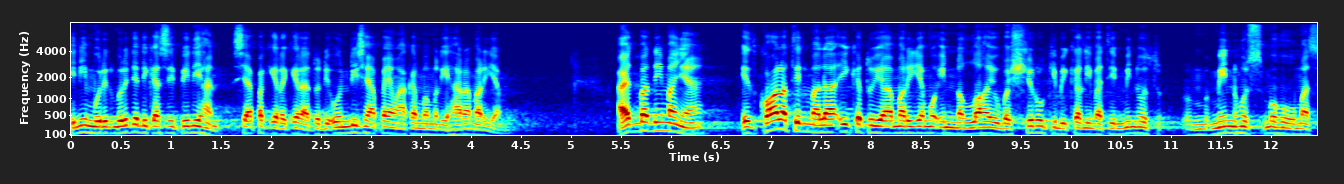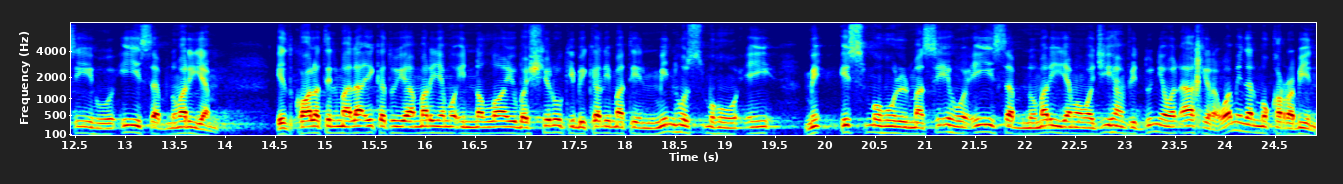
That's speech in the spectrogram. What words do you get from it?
ini murid-muridnya dikasih pilihan, siapa kira-kira atau diundi siapa yang akan memelihara Maryam. Ayat 45-nya, "Idz qalatil malaikatu ya Maryamu innallaha yubashshiruki bikalimatin minhu minhu ismuhu Masihu Isa ibn Maryam." إذ قالت الملائكة يا مريم إن الله يبشرك بكلمة منه اسمه اسمه المسيح عيسى بن مريم وجيها في الدنيا والآخرة ومن المقربين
